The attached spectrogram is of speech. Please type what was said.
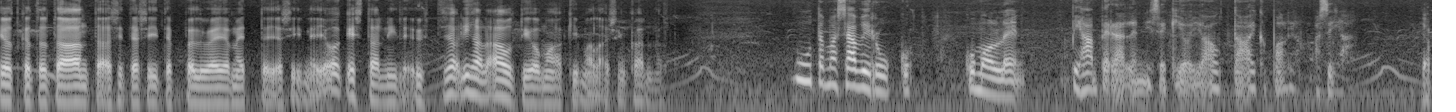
jotka tota, antaa sitä siitä pölyä ja mettä ja siinä ei oikeastaan niille yhtä. Se on ihan autiomaa kimalaisen kannalta. Muutama saviruukku kumolleen pihan perälle, niin sekin on jo auttaa aika paljon asiaa. Ja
